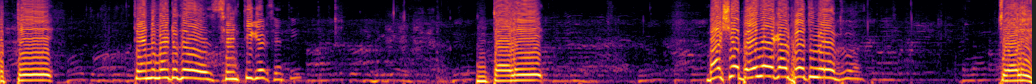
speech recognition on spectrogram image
ਪੱਤੀ 3 ਮਿੰਟ ਦੇ 37 ਗੇੜ 37 39 ਬਖਸ਼ਾ ਬਹਿ ਜਾ ਕਰ ਫੇ ਤੂੰ ਇਹ। 40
